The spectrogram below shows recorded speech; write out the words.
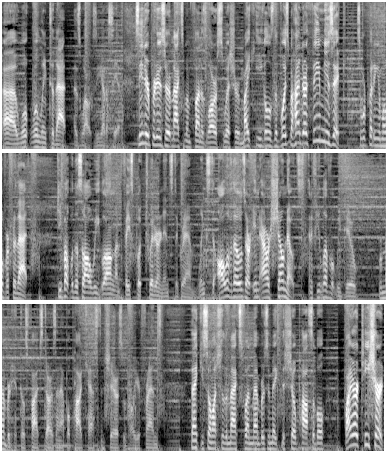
Uh, we'll, we'll link to that as well, because you got to see it. Senior producer at Maximum Fun is Laura Swisher. Mike Eagle is the voice behind our theme music, so we're putting him over for that. Keep up with us all week long on Facebook, Twitter, and Instagram. Links to all of those are in our show notes. And if you love what we do, remember to hit those five stars on Apple Podcasts and share us with all your friends. Thank you so much to the Max Fun members who make this show possible. Buy our t shirt.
